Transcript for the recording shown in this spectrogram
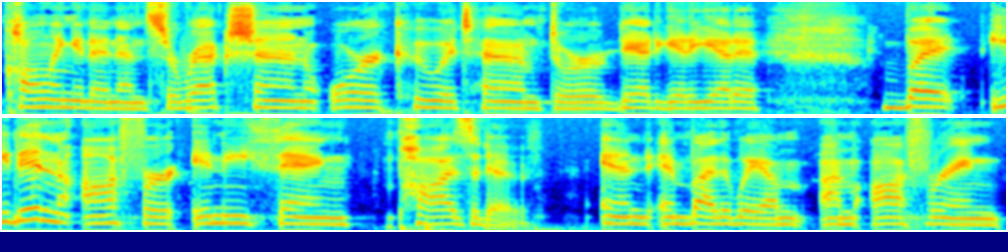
calling it an insurrection or a coup attempt or yada yada yada, but he didn't offer anything positive. And and by the way, I'm I'm offering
